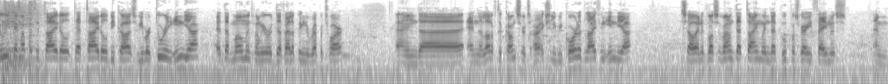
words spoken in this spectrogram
Yuri came up with the title, that title because we were touring India at that moment when we were developing the repertoire. And, uh, and a lot of the concerts are actually recorded live in India. So, and it was around that time when that book was very famous. And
